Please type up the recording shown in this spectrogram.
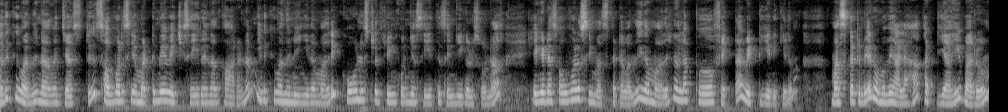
அதுக்கு வந்து நாங்கள் ஜஸ்ட்டு சவ்வரிசியை மட்டுமே வச்சு செய்கிறது தான் காரணம். இதுக்கு வந்து நீங்கள் இதை மாதிரி கோனிஸ்ட்ரத்தையும் கொஞ்சம் சேர்த்து செஞ்சீங்கன்னு சொன்னால் எங்கள்கிட்ட சவ்வரிசி மஸ்கட்டை வந்து இதை மாதிரி நல்லா பர்ஃபெக்டாக வெட்டி எடுக்கணும். மஸ்கட்டுமே ரொம்பவே அழகாக கட்டியாகி வரும்.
